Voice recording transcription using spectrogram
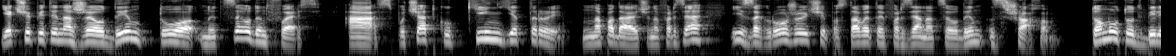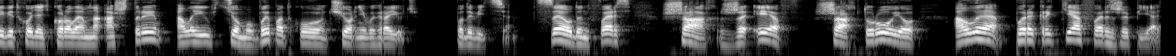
Якщо піти на G1, то не це один ферзь, а спочатку кінь Е3, нападаючи на ферзя і загрожуючи поставити ферзя на С1 з шахом. Тому тут білі відходять королем на H3, але і в цьому випадку чорні виграють. Подивіться, це один ферзь, шах GF, шах турою, але перекриття ферзь G5.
